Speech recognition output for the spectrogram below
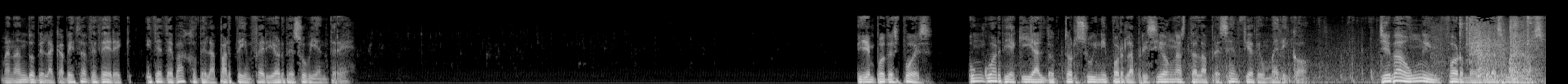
manando de la cabeza de Derek y de debajo de la parte inferior de su vientre. Tiempo después, un guardia guía al doctor Sweeney por la prisión hasta la presencia de un médico. Lleva un informe en las manos.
